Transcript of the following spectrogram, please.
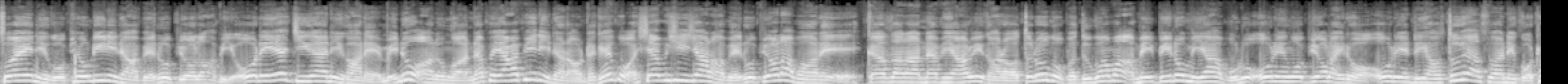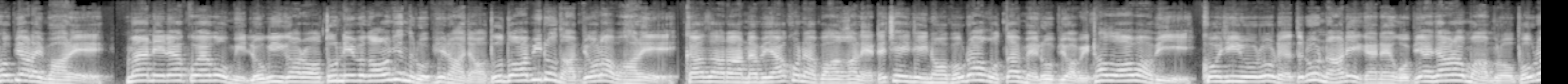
စွဲရင်းတွေကိုဖြုံတီးနေတာပဲလို့ပြောလာပြီးအိုရင်ရဲ့ကြီးကန်းတွေကလည်းမင်းတို့အားလုံးကနတ်ဖျားပြင်းနေတာတော့တကယ်ကိုအရှက်မရှိကြတာပဲလို့ပြောလာပါတယ်။ကန်ဆာလာနတ်ဖျားတွေကတော့သူတို့ကိုဘယ်သူမှအမေပေးလို့မရဘူးလို့အိုရင်ကိုပြောလိုက်တော့အိုရင်တယောက်သူ့ရစွမ်းတွေကိုထုတ်ပြလိုက်ပါတယ်။မှန်နေလဲကွဲကုန်ပြီလိုဂီကတော့သူနေမကောင်းခြင်းတို့ဖြစ်တာကြောင့်သူသွားပြီးတော့သာပြောလာပါတယ်။ကန်ဆာလာနတ်ဖျားခုနှစ်ပါးကလည်းတစ်ချိန်ချိန်တော့ဗုဒ္ဓကိုတတ်မယ်လို့ပြောပြီးထောက်သွားပါပြီ။ကိုဂျီရိုတို့လည်းသူတို့နားနေကန်းတဲ့ကိုပြန်ကြတော့မှမလို့ဗုဒ္ဓ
